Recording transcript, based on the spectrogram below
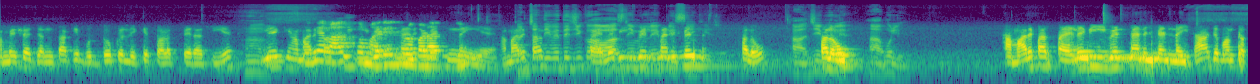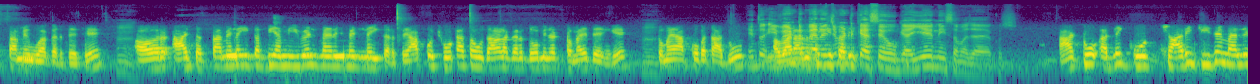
हमेशा जनता के मुद्दों को लेकर सड़क पे रहती है। ये कि हमारे पास को इवेंट मैनेजमेंट नहीं है। हमारे पास जी को पहले आवाज़ भी नहीं इवेंट मिली मैनेजमेंट हेलो? हाँ जी हेलो। हाँ बोलिए। हमारे पास पहले भी इवेंट मैनेजमेंट नहीं था जब हम सत्ता में हुआ करते थे। और आज सत्ता में नहीं तब भी हम इवेंट मैनेजमेंट नहीं करते। आपको छोटा सा उदाहरण अगर दो मिनट समय देंगे तो मैं आपको बता दूँ। तो इवेंट मैनेजमेंट कैसे हो गया? ये नहीं समझ आया कुछ। हाँ तो सारी चीज़ें मैंने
